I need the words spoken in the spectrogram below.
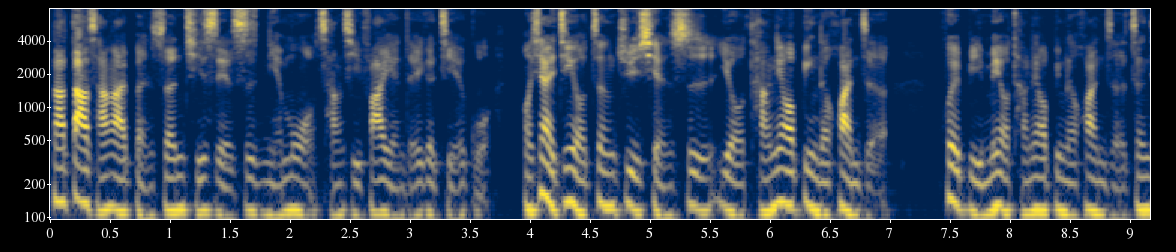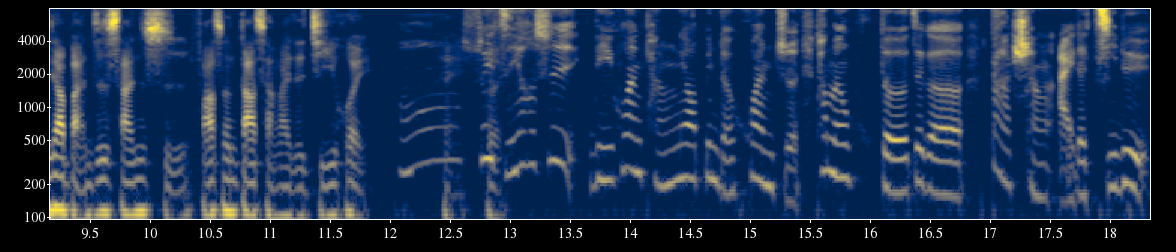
那大肠癌本身其实也是黏膜长期发炎的一个结果。我现在已经有证据显示，有糖尿病的患者会比没有糖尿病的患者增加百分之三十发生大肠癌的机会。哦，所以只要是罹患糖尿病的患者，他们得这个大肠癌的几率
